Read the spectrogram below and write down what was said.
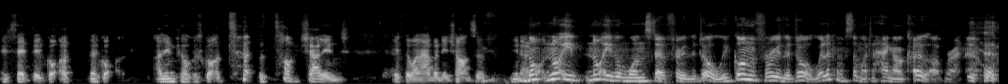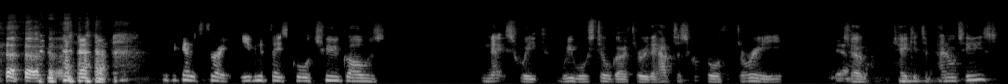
Instead, they've got a, they've got Olympiacos got a, t- a tough challenge if they want to have any chance of, you know, Not not even not even one step through the door. We've gone through the door. We're looking for somewhere to hang our coat up right now. If we get it straight, even if they score two goals next week, we will still go through. They have to score three Yeah. to take it to penalties.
